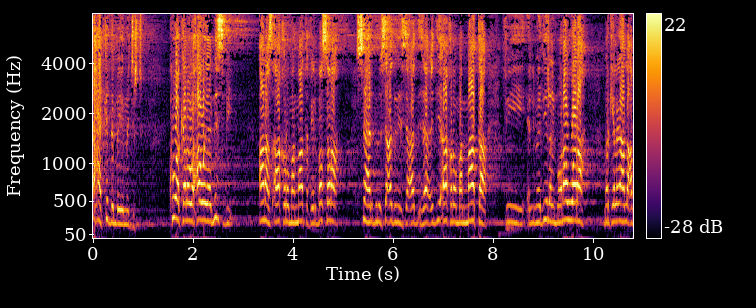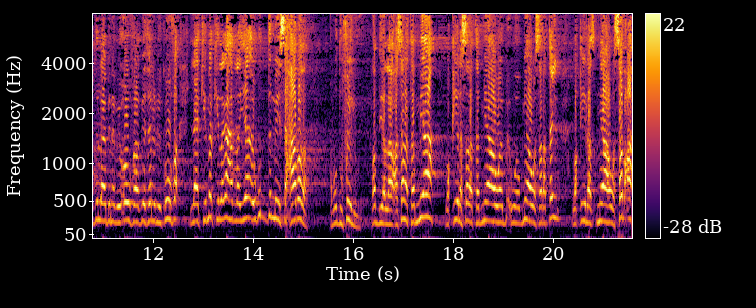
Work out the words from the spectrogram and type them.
axad ka dambeeyey ma jirto. Kuwa kale waxaa weeya nisbi. Anas aakhiru man maata fi lbasra sahl binu sacdin saacidi aakhiru man maata fi almadiina almunawara markii laga hadla cabdullahi bin abi thalbi kuufa laakiin markii laga hadla yaa ugu dambeeyey saxaabada. Abu dufayl wey radia allahu can sanata mia wa qiila sanata mia wa sanatayn wa qiila mia wa sabca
